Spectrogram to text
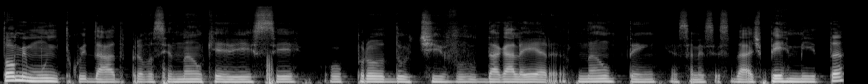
Tome muito cuidado para você não querer ser o produtivo da galera. Não tem essa necessidade. Permita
